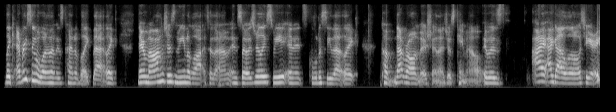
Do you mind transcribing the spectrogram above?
like every single one of them is kind of like that. Like their moms just mean a lot to them. And so it's really sweet and it's cool to see that like come that raw emotion that just came out. It was I, I got a little teary.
